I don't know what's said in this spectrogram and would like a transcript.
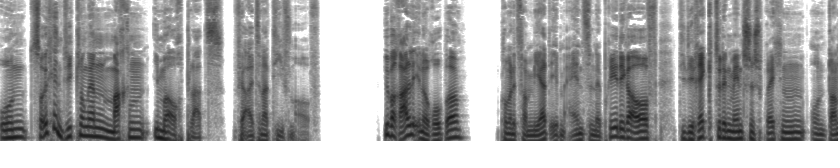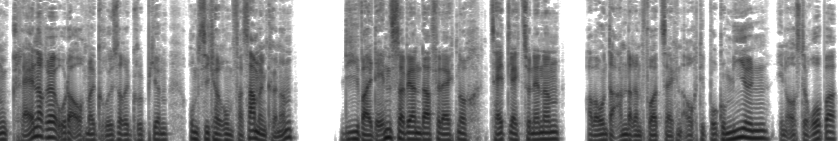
Und solche Entwicklungen machen immer auch Platz für Alternativen auf. Überall in Europa kommen jetzt vermehrt eben einzelne Prediger auf, die direkt zu den Menschen sprechen und dann kleinere oder auch mal größere Gruppieren um sich herum versammeln können. Die Waldenser wären da vielleicht noch zeitgleich zu nennen, aber unter anderen Vorzeichen auch die Bogomilen in Osteuropa.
